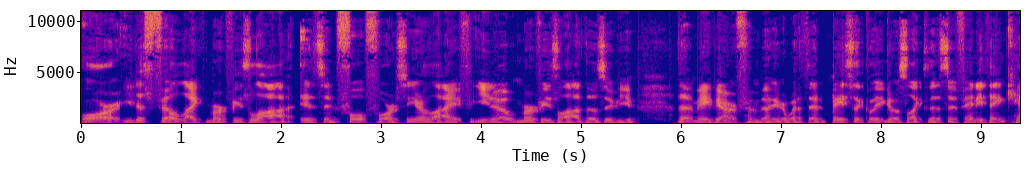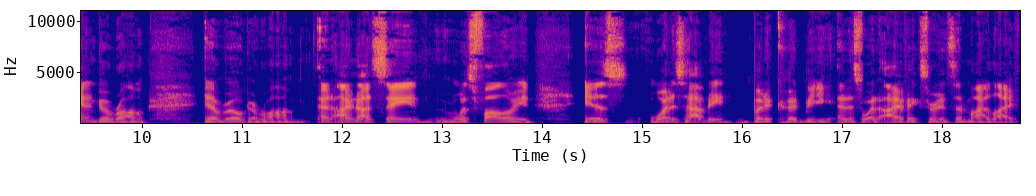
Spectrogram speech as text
or you just feel like Murphy's Law is in full force in your life. You know, Murphy's Law, those of you that maybe aren't familiar with it, basically goes like this if anything can go wrong, it will go wrong. And I'm not saying what's following is what is happening, but it could be, and it's what I've experienced in my life,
